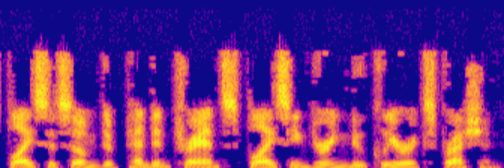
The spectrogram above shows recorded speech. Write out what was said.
spliceosome-dependent trans-splicing during nuclear expression.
